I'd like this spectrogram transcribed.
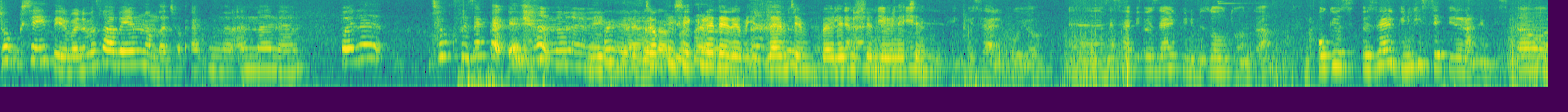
çok şeydir böyle mesela benimle de çok yakınlar anneannem. Böyle çok sıcak kalplidir anneannem. Ne güzel. Çok teşekkür ederim İzlemcim böyle Bir de düşündüğün annemin için. En güzel huyu. Ee, mesela bir özel günümüz olduğunda o göz, özel günü hissettirir annem bize. Ama-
